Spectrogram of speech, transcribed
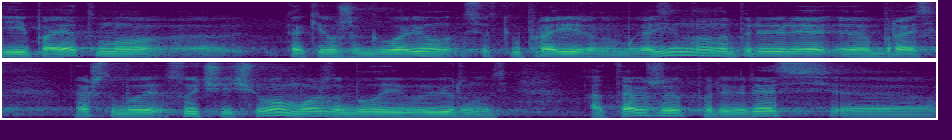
И поэтому, э, как я уже говорил, все-таки у проверенного магазина надо э, брать, так, чтобы в случае чего можно было его вернуть. А также проверять э,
